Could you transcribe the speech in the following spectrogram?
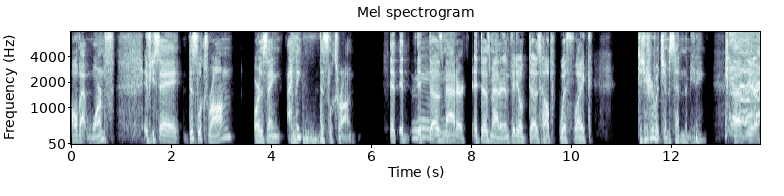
all that warmth if you say this looks wrong or they're saying I think this looks wrong. It it, mm. it does mm. matter. It does matter and video does help with like did you hear what Jim said in the meeting? Um, yeah,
